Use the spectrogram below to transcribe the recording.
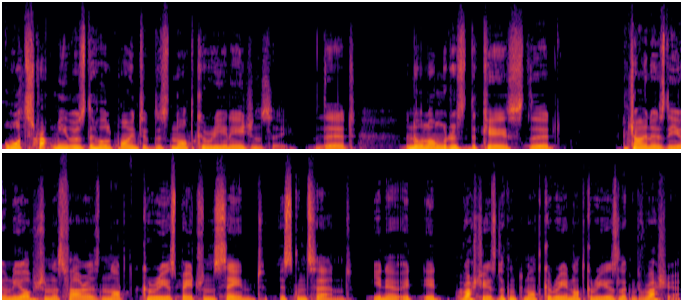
what struck me was the whole point of this North Korean agency that no longer is the case that China is the only option as far as North Korea's patron saint is concerned. You know, it, it Russia is looking to North Korea, North Korea is looking to Russia.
